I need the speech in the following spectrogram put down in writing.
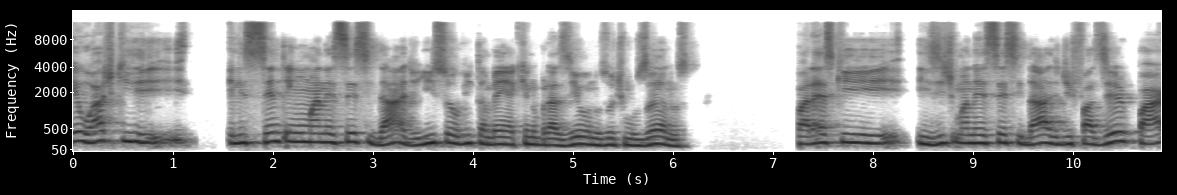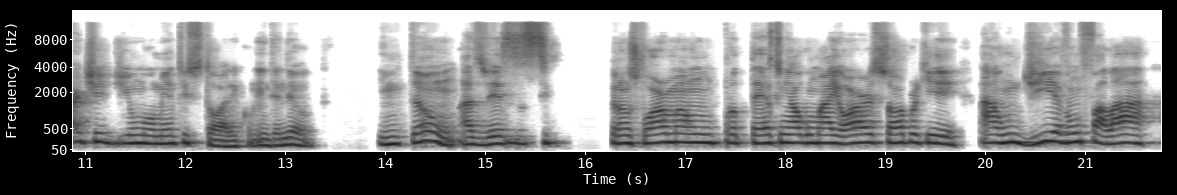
Eu acho que eles sentem uma necessidade, e isso eu vi também aqui no Brasil nos últimos anos. Parece que existe uma necessidade de fazer parte de um momento histórico, entendeu? Então, às vezes se transforma um protesto em algo maior só porque ah, um dia vão falar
